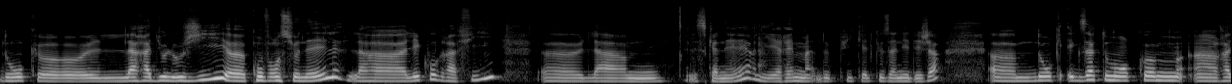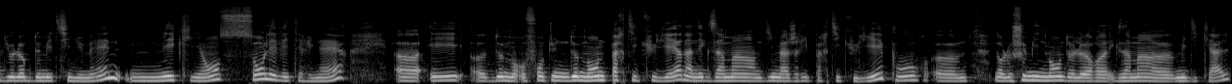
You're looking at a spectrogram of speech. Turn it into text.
donc la radiologie conventionnelle, l'échographie, la les scanners, l'IRM depuis quelques années déjà. Euh, donc exactement comme un radiologue de médecine humaine, mes clients sont les vétérinaires euh, et euh, font une demande particulière d'un examen d'imagerie particulier pour, dans le cheminement de leur examen médical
